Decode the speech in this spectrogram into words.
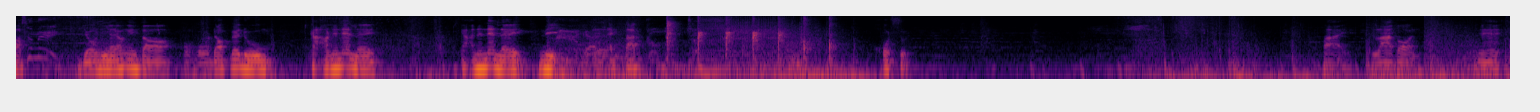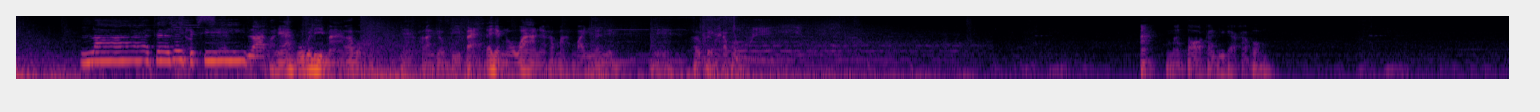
โยเนียแล้วไงต่อ โอ้โห ด็อกเตอร์ดูมกะเอาแน่นๆเลยกะเอาแน่นๆเลย นี่กาแล็กตัสโคตรสุด ไปลาก่อนนะฮะลาเธอได้สักทีลาก่อนเนี้ยวูเบอรีนมาครับผมเนี่ยพลังโจมตี 8 ได้จากโนวานะครับมาใบละหนึ่งนะฮะเพอร์เฟกครับผมอะ มาต่อกันดีกว่าครับผม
